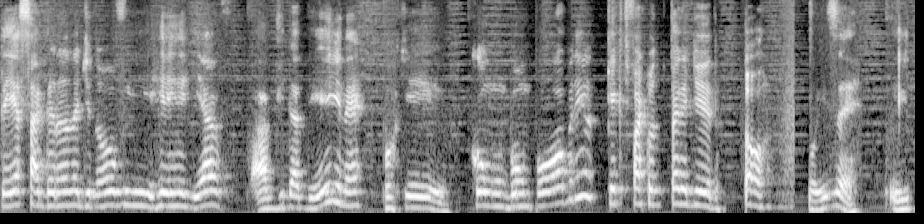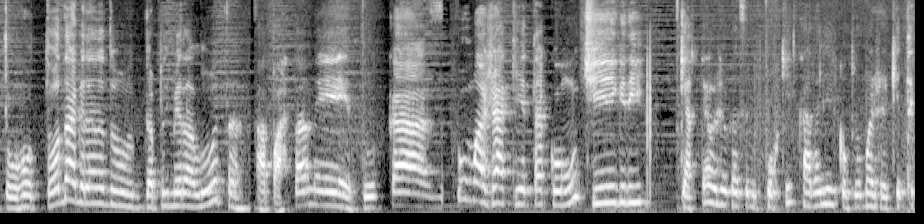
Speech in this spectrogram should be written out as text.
ter essa grana de novo e reerguer a, vida dele, né? Porque, como um bom pobre, o que que tu faz quando tu pega dinheiro? Torra. Pois é. Ele torrou toda a grana do- da primeira luta: apartamento, casa, uma jaqueta com um tigre. Que até hoje eu quero saber por que caralho ele comprou uma jaqueta.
